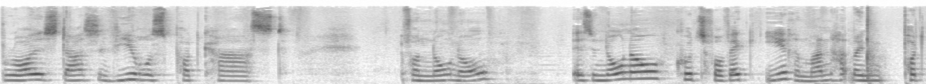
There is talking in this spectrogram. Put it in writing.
Brawl Stars Virus Podcast von No No also No No, kurz vorweg, Ehrenmann, hat meinen, Pod,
